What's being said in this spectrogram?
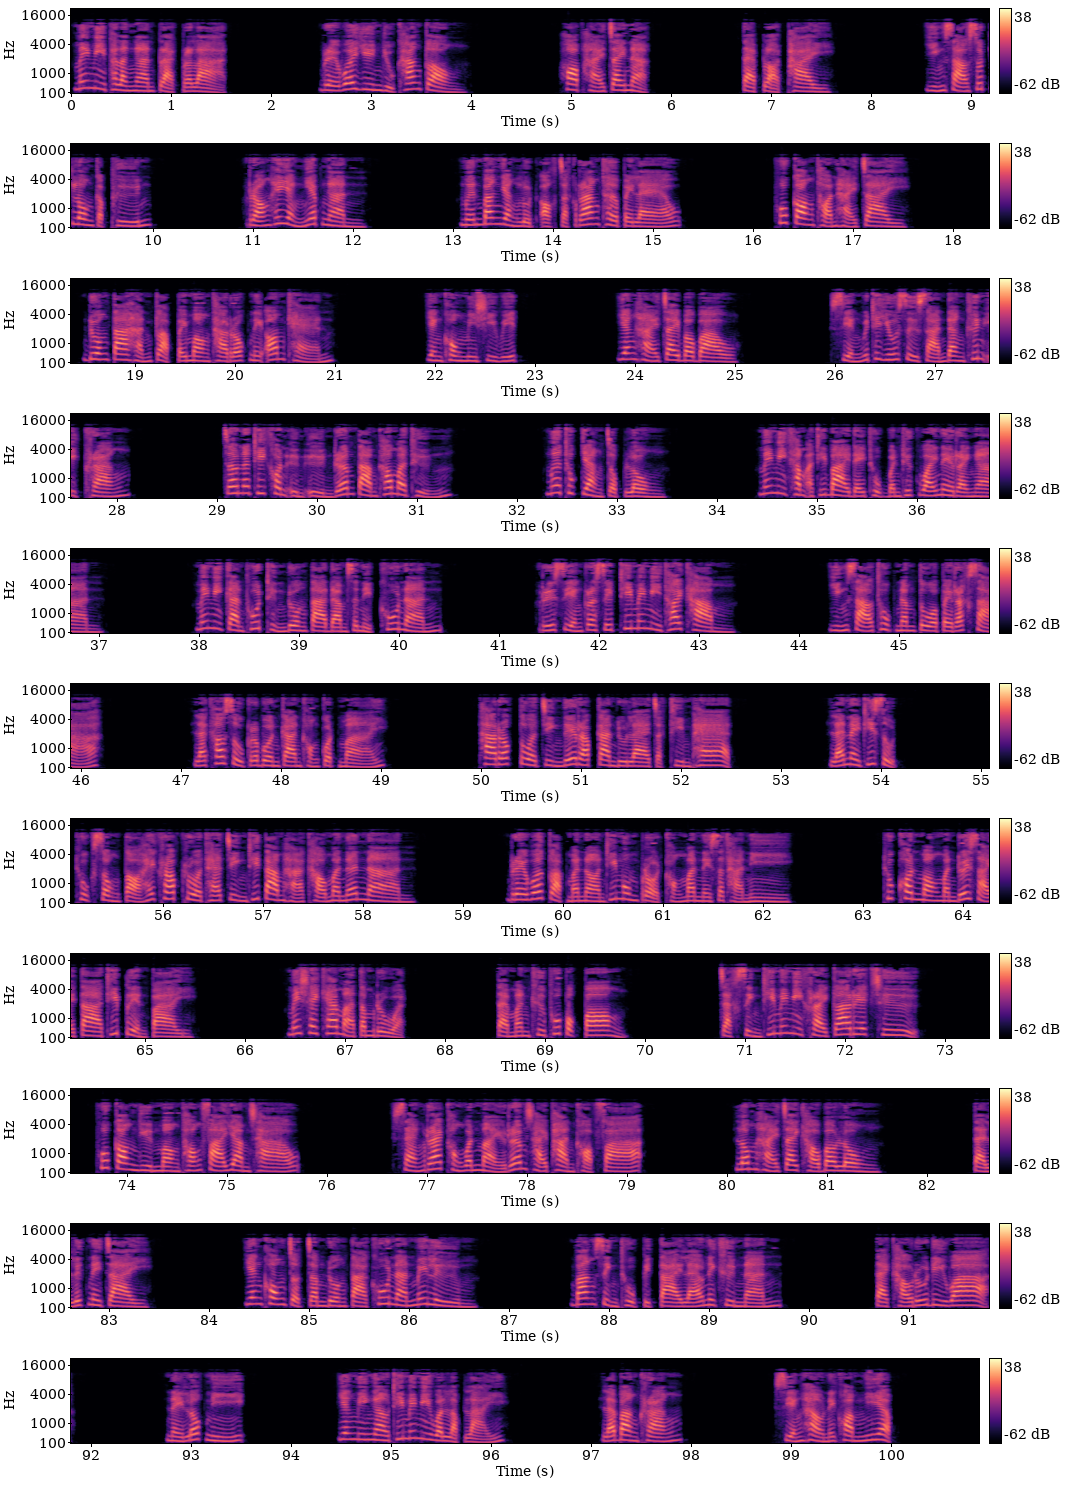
ไม่มีพลังงานแปลกประหลาดเบรเวอร์ยืนอยู่ข้างกล่อง หอบหายใจหนัก แต่ปลอดภัย หญิงสาวสุดลงกับพื้น ร้องให้อย่างเงียบงัน เหมือนบางอย่างหลุดออกจากร่างเธอไปแล้ว ผู้กองถอนหายใจ ดวงตาหันกลับไปมองทารกในอ้อมแขน ยังคงมีชีวิต ยังหายใจเบาๆ เสียงวิทยุสื่อสารดังขึ้นอีกครั้ง เจ้าหน้าที่คนอื่นๆ เริ่มตามเข้ามาถึง เมื่อทุกอย่างจบลง ไม่มีคำอธิบายใดถูกบันทึกไว้ในรายงาน ไม่มีการพูดถึงดวงตาดำสนิทคู่นั้น หรือเสียงกระซิบที่ไม่มีถ้อยคำหญิงสาวถูกนำตัวไปรักษา และเข้าสู่กระบวนการของกฎหมาย ทารกตัวจริงได้รับการดูแลจากทีมแพทย์ และในที่สุด ถูกส่งต่อให้ครอบครัวแท้จริงที่ตามหาเขามาเนิ่นนาน เบรเวอร์กลับมานอนที่มุมโปรดของมันในสถานี ทุกคนมองมันด้วยสายตาที่เปลี่ยนไป ไม่ใช่แค่หมาตำรวจ แต่มันคือผู้ปกป้อง จากสิ่งที่ไม่มีใครกล้าเรียกชื่อ ผู้กองยืนมองท้องฟ้ายามเช้า แสงแรกของวันใหม่เริ่มฉายผ่านขอบฟ้า ลมหายใจเขาเบาลง แต่ลึกในใจ ยังคงจดจำดวงตาคู่นั้นไม่ลืม บางสิ่งถูกปิดตายแล้วในคืนนั้น แต่เขารู้ดีว่า ในโลกนี้ ยังมีเงาที่ไม่มีวันหลับไหล และบางครั้ง เสียงเห่าในความเงียบ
